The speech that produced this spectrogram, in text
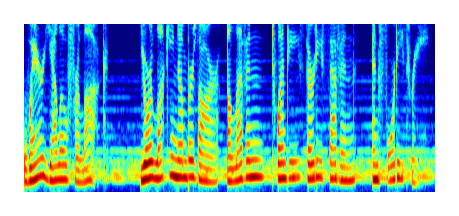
Wear yellow for luck. Your lucky numbers are 11, 20, 37, and 43.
